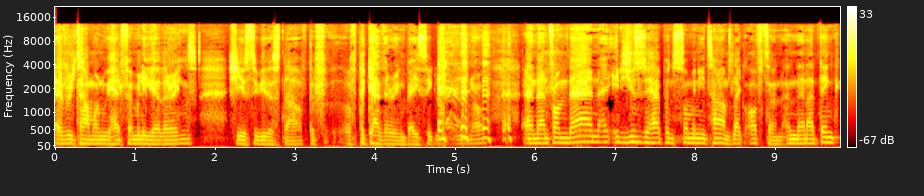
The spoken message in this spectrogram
Every time when we had family gatherings, she used to be the star of the f- of the gathering, basically, you know. and then from then, it used to happen so many times, like often. And then I think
